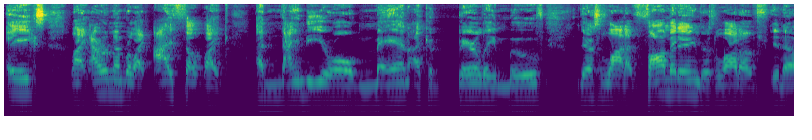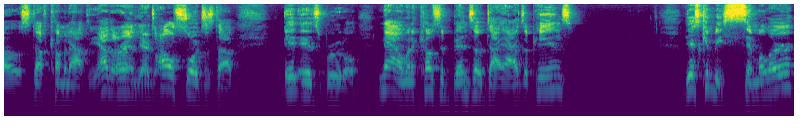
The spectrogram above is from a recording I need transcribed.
aches. Like I remember like I felt like a 90 year old man, I could barely move. There's a lot of vomiting, there's a lot of, you know, stuff coming out the other end, there's all sorts of stuff. It is brutal. Now, when it comes to benzodiazepines, this can be similar,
